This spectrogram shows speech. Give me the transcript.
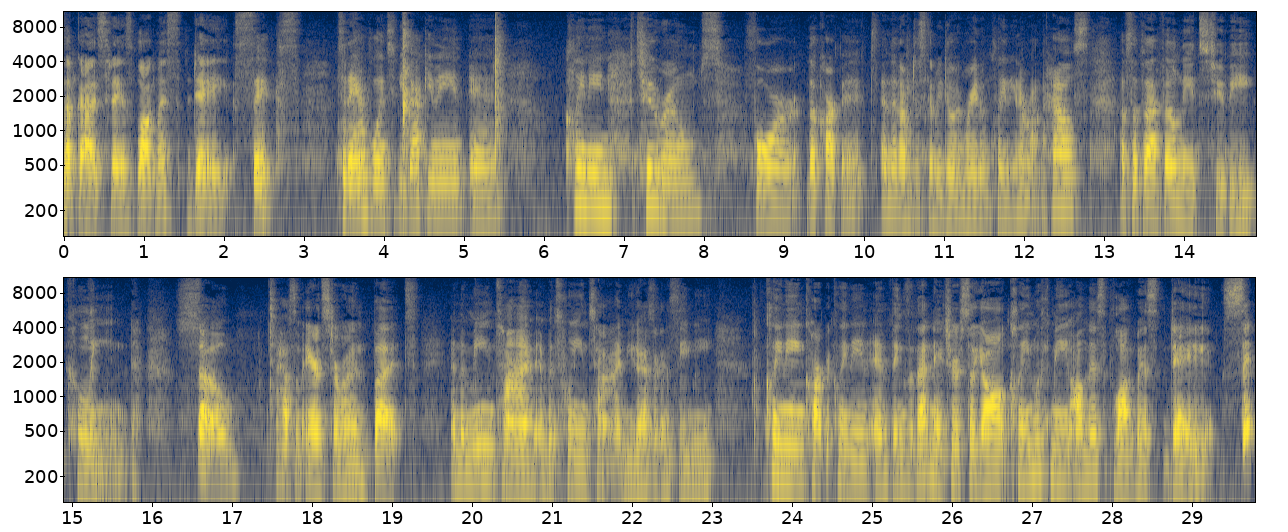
up guys, today is Vlogmas day six. Today I'm going to be vacuuming and cleaning two rooms for the carpet and then I'm just going to be doing random cleaning around the house of stuff that I feel needs to be cleaned. So I have some errands to run but in the meantime, in between time, you guys are going to see me cleaning, carpet cleaning, and things of that nature. So y'all clean with me on this Vlogmas day six.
